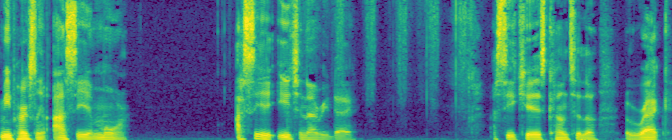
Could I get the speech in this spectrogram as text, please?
Me personally, I see it more. I see it each and every day. I see kids come to the, the rec,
